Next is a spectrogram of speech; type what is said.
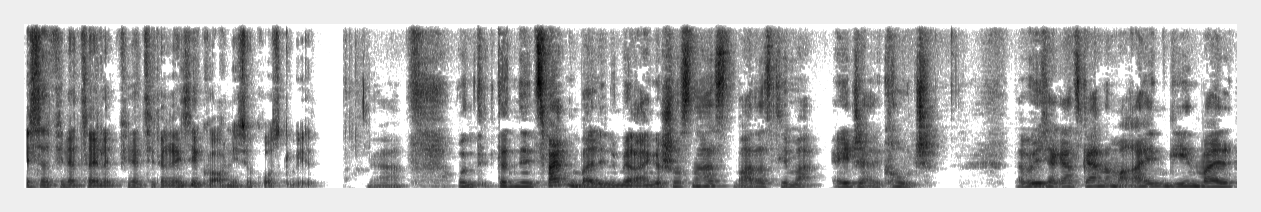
ist das finanzielle, finanzielle Risiko auch nicht so groß gewesen. Ja, und dann den zweiten Ball, den du mir reingeschossen hast, war das Thema Agile Coach. Da würde ich ja ganz gerne nochmal reingehen, weil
